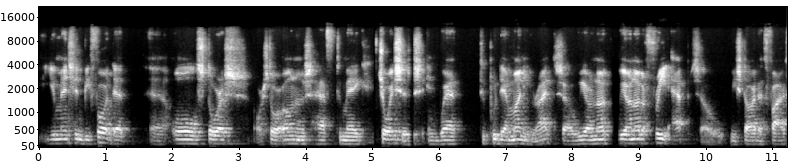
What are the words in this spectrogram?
you mentioned before that uh, all stores or store owners have to make choices in where to put their money, right? So we are not we are not a free app, so we start at five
